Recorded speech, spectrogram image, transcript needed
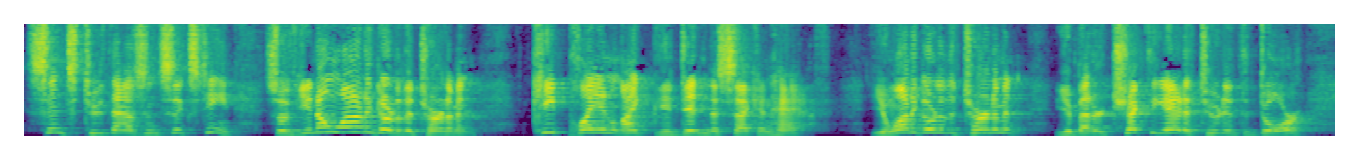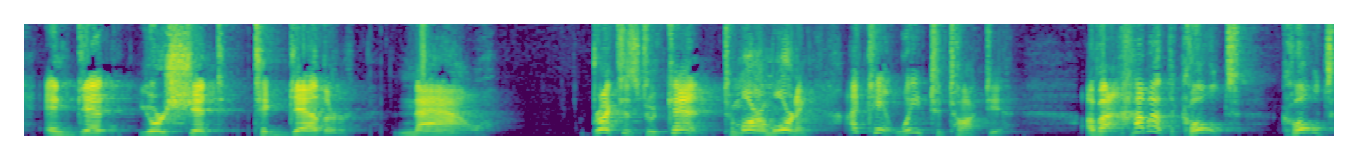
since 2016. So if you don't want to go to the tournament, keep playing like you did in the second half. You want to go to the tournament, you better check the attitude at the door and get your shit together now. Breakfast with Ken tomorrow morning. I can't wait to talk to you about how about the Colts? Colts,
